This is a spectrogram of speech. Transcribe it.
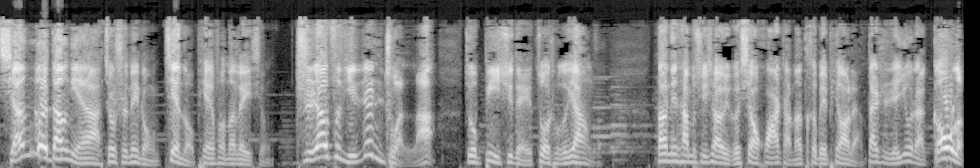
强哥当年啊，就是那种剑走偏锋的类型，只要自己认准了，就必须得做出个样子。当年他们学校有个校花，长得特别漂亮，但是人有点高冷。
